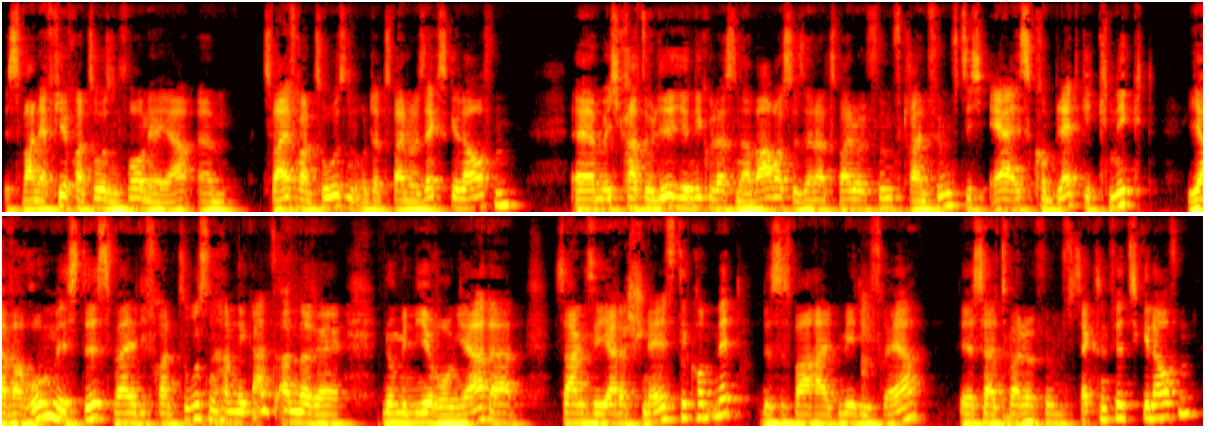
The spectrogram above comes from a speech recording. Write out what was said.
es waren ja vier Franzosen vor mir, ja. Ähm, zwei Franzosen unter 206 gelaufen. Ähm, ich gratuliere hier Nicolas Navarro zu seiner 205,53. Er ist komplett geknickt. Ja, warum ist es? Weil die Franzosen haben eine ganz andere Nominierung, ja. Da sagen sie, ja, das Schnellste kommt mit. Das war halt Medi Frère. Der ist halt 205,46 gelaufen.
